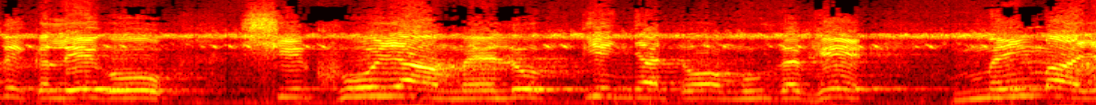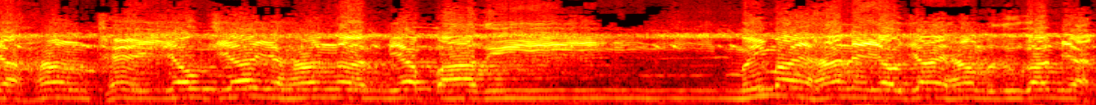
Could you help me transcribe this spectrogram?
သစ်ကလေးကိုရှ िख ိုးရမယ်လို့ပြညတ်တော်မူသဖြင့်မိမယဟန်ထဲယောက်ျားယဟန်ကမြတ်ပါသည်မိမယဟန်နဲ့ယောက်ျားယဟန်ဘယ်သူကမြတ်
